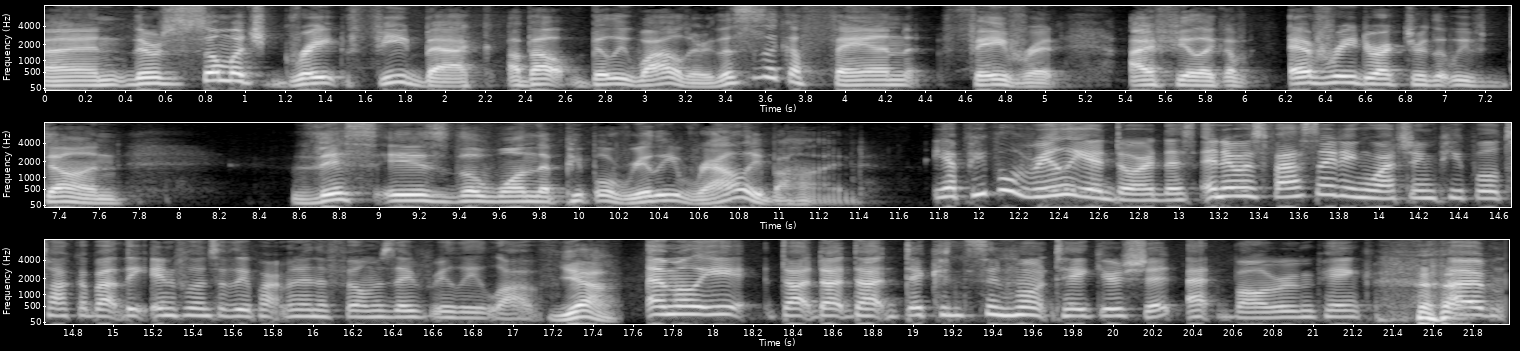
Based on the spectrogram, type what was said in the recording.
And there's so much great feedback about Billy Wilder. This is like a fan favorite. I feel like of every director that we've done, this is the one that people really rally behind. Yeah, people really adored this, and it was fascinating watching people talk about the influence of the apartment in the films they really love. Yeah. Emily dot dot dot Dickinson won't take your shit at Ballroom Pink. Um,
